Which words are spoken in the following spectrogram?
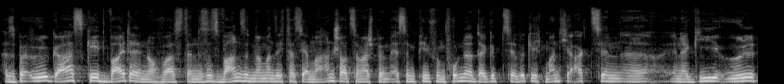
also bei Öl, Gas geht weiterhin noch was, denn es ist Wahnsinn, wenn man sich das ja mal anschaut, zum Beispiel im S&P 500, da gibt's ja wirklich manche Aktien, äh, Energie, Öl,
